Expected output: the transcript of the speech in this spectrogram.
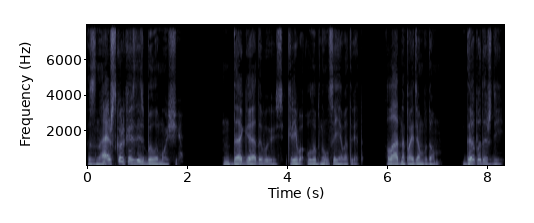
Знаешь, сколько здесь было мощи?» «Догадываюсь», — криво улыбнулся я в ответ. «Ладно, пойдем в дом». «Да подожди».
